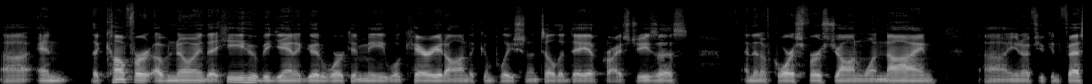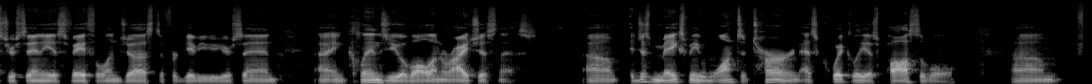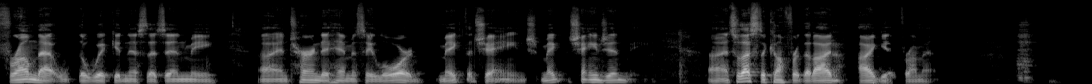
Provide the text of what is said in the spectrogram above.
uh, and the comfort of knowing that He who began a good work in me will carry it on to completion until the day of Christ Jesus. And then, of course, First John one nine. Uh, you know, if you confess your sin, He is faithful and just to forgive you your sin uh, and cleanse you of all unrighteousness. Um, it just makes me want to turn as quickly as possible um, from that the wickedness that's in me uh, and turn to Him and say, "Lord, make the change, make the change in me." Uh, and so that's the comfort that I yeah. I get from it.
